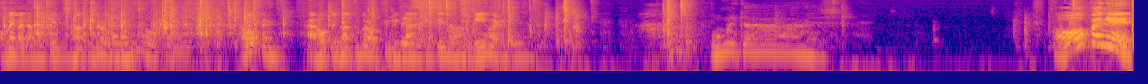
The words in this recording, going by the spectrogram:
Oh my god, I hope it's not broken. Open it. Open. I hope it's not broken because I This think it's mirror. Oh my gosh. Open it!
